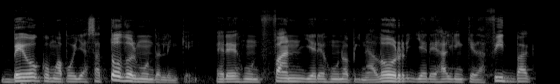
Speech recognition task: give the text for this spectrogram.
Veo cómo apoyas a todo el mundo en LinkedIn. Eres un fan y eres un opinador y eres alguien que da feedback.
